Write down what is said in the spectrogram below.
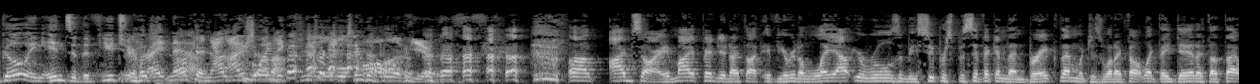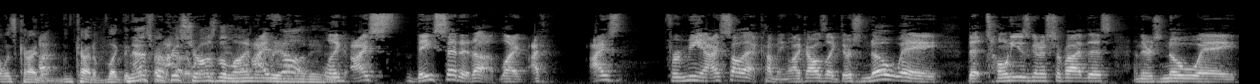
going into the future right now. Okay, now you I'm going up. to kill all of you. Uh, I'm sorry. In my opinion, I thought if you're going to lay out your rules and be super specific and then break them, which is what I felt like they did, I thought that was kind of kind of like. And that's where Chris draws the line on I reality. felt like I s- they set it up like I, I, for me I saw that coming. Like I was like, there's no way that Tony is going to survive this, and there's no way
